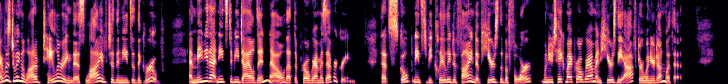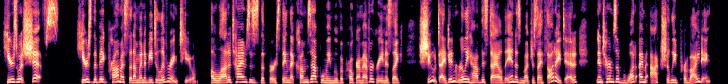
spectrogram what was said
I was doing a lot of tailoring this live to the needs of the group. And maybe that needs to be dialed in now that the program is evergreen. That scope needs to be clearly defined of here's the before when you take my program and here's the after when you're done with it. Here's what shifts. Here's the big promise that I'm going to be delivering to you a lot of times this is the first thing that comes up when we move a program evergreen is like, shoot, I didn't really have this dialed in as much as I thought I did in terms of what I'm actually providing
